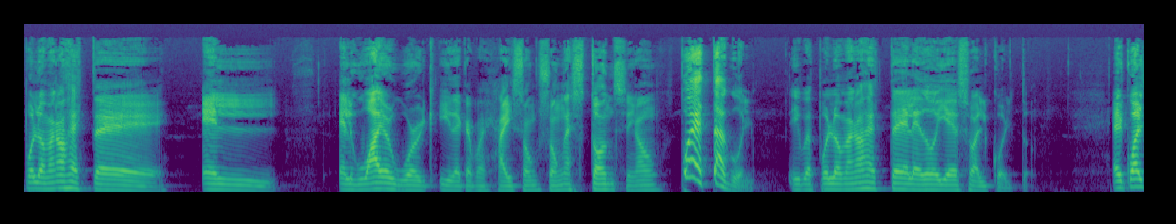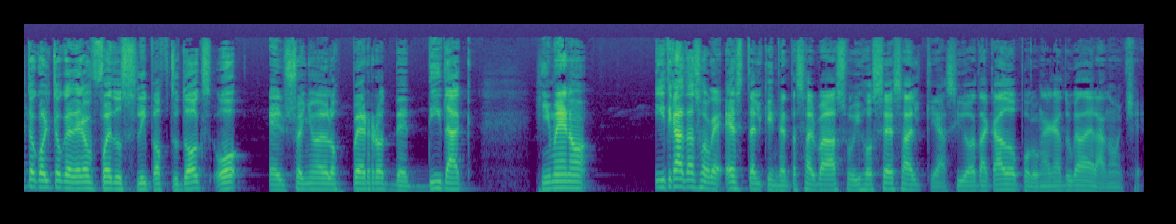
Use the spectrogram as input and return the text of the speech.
por lo menos este. El. El wire work y de que pues ahí son, son stunts, you Pues está cool. Y pues por lo menos este le doy eso al corto. El cuarto corto que dieron fue The Sleep of the Dogs o El sueño de los perros de Didac Jimeno. Y trata sobre Esther que intenta salvar a su hijo César que ha sido atacado por una criatura de la noche.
